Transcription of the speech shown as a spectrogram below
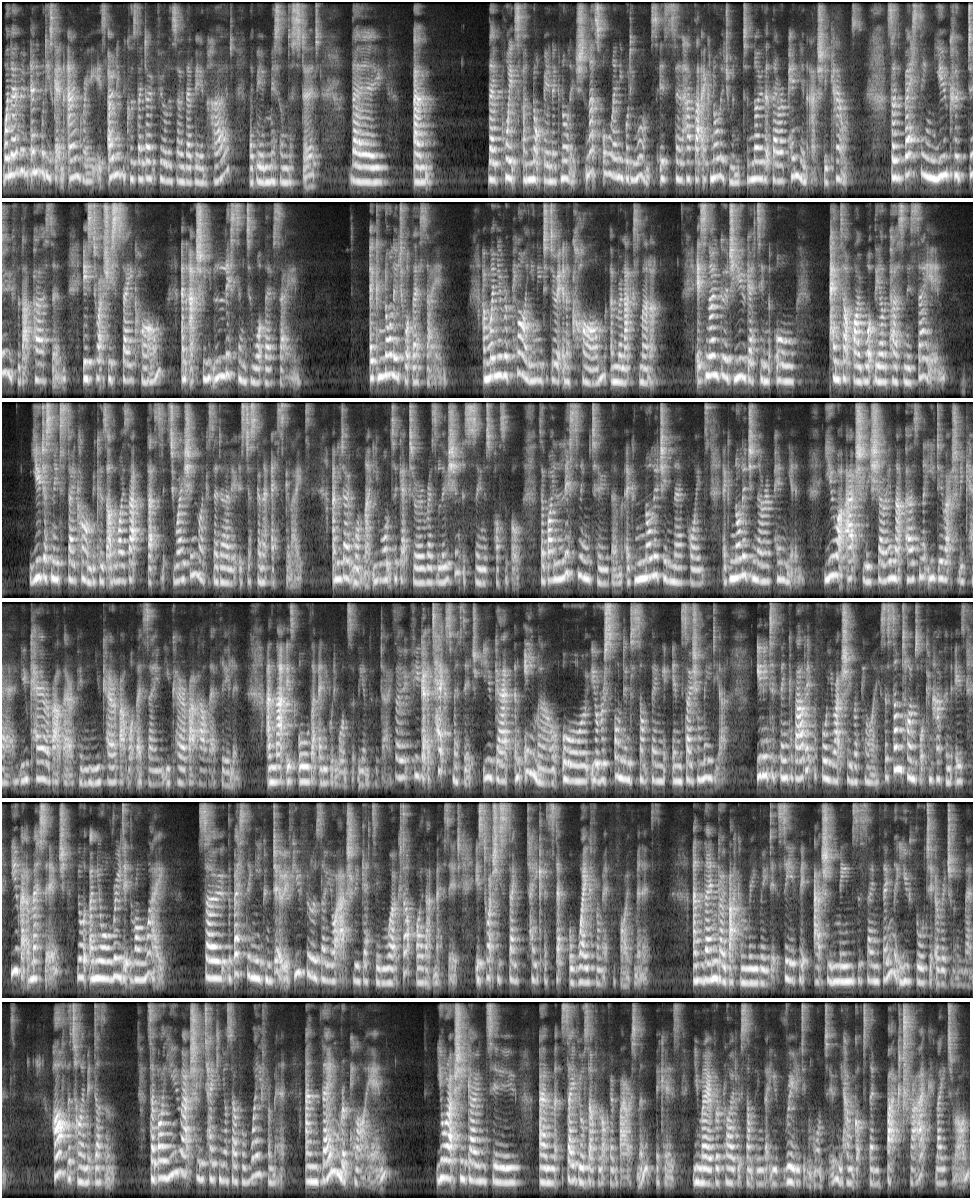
whenever anybody's getting angry, it's only because they don't feel as though they're being heard, they're being misunderstood, they um, their points are not being acknowledged. And that's all anybody wants is to have that acknowledgement, to know that their opinion actually counts. So, the best thing you could do for that person is to actually stay calm and actually listen to what they're saying. Acknowledge what they're saying. And when you reply, you need to do it in a calm and relaxed manner. It's no good you getting all pent up by what the other person is saying. You just need to stay calm because otherwise that, that situation, like I said earlier, is just going to escalate. And you don't want that. You want to get to a resolution as soon as possible. So, by listening to them, acknowledging their points, acknowledging their opinion, you are actually showing that person that you do actually care. You care about their opinion, you care about what they're saying, you care about how they're feeling. And that is all that anybody wants at the end of the day. So, if you get a text message, you get an email, or you're responding to something in social media, you need to think about it before you actually reply. So sometimes what can happen is you get a message and you'll read it the wrong way. So the best thing you can do if you feel as though you're actually getting worked up by that message is to actually stay, take a step away from it for five minutes and then go back and reread it. See if it actually means the same thing that you thought it originally meant. Half the time it doesn't. So by you actually taking yourself away from it and then replying, you're actually going to um, save yourself a lot of embarrassment because you may have replied with something that you really didn't want to and you haven't got to then backtrack later on.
